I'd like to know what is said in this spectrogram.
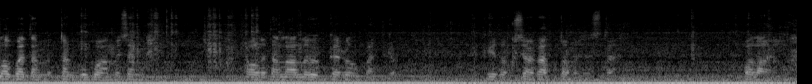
Lopetan nyt tän kuvaamisen. Tällä lyhyt keruupätkä. Kiitoksia kattomisesta. Palaillaan.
